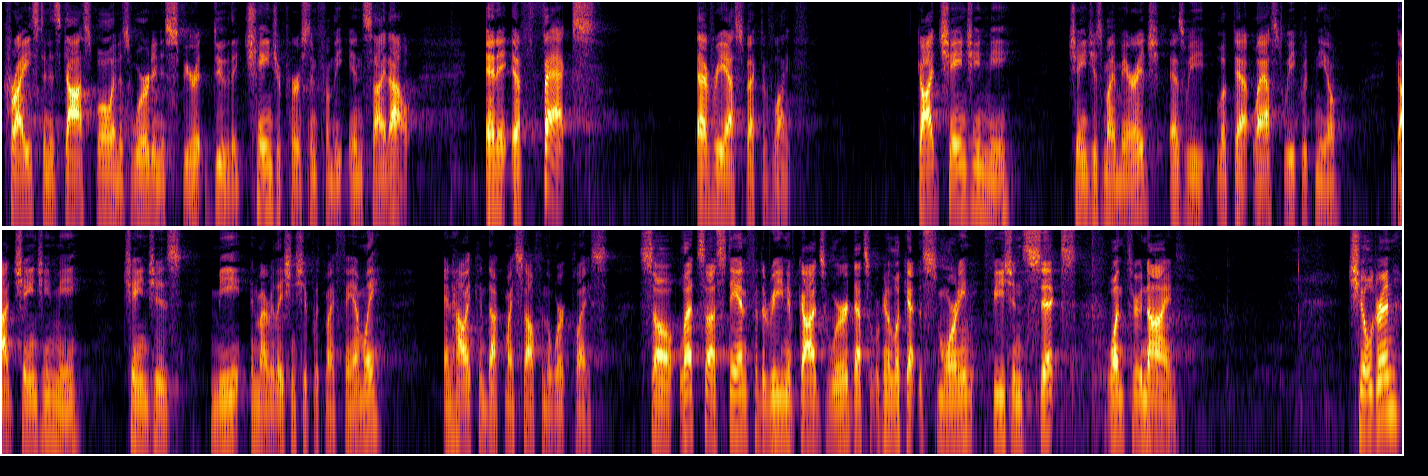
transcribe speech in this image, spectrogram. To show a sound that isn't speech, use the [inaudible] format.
Christ and His gospel and His word and His spirit do. They change a person from the inside out. And it affects every aspect of life. God changing me changes my marriage, as we looked at last week with Neil. God changing me changes me and my relationship with my family and how I conduct myself in the workplace. So let's uh, stand for the reading of God's word. That's what we're going to look at this morning Ephesians 6 1 through 9. Children,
